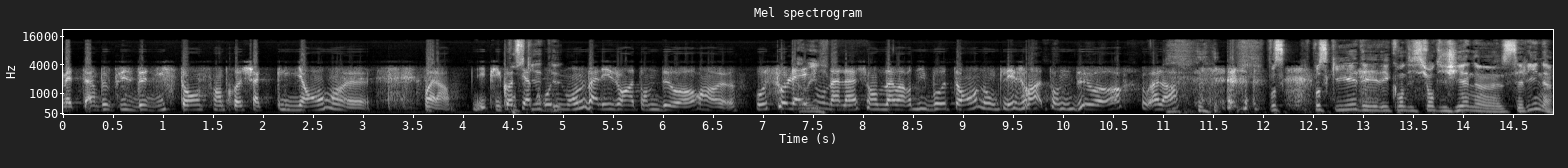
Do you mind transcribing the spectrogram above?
mettre un peu plus de distance entre chaque client. Voilà. Et puis quand il y a trop de... monde, bah, les gens attendent dehors. Euh, au soleil, ah on a la chance d'avoir du beau temps, donc les gens attendent dehors. Voilà. pour, ce, pour, ce, qui est des, des conditions d'hygiène, euh, Céline,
